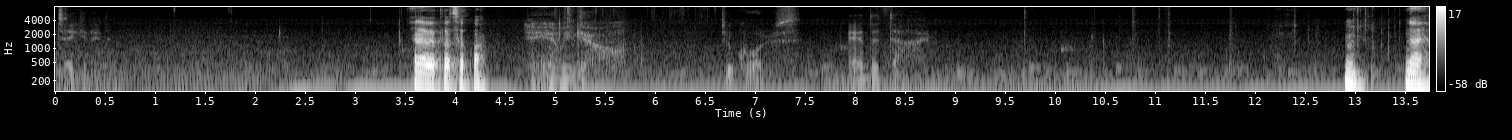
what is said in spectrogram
Not taking it. E la per forza qua. Here we go. Two quarters. And a dime. Dai.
